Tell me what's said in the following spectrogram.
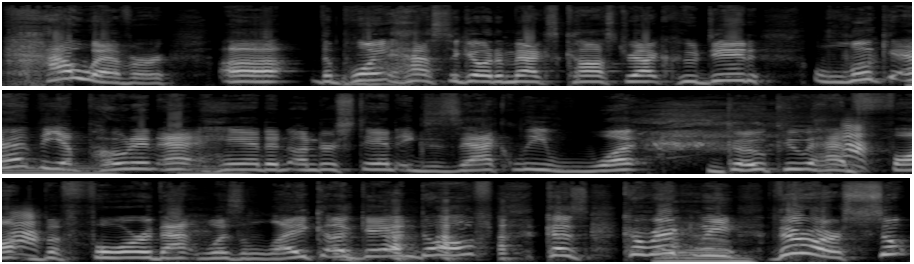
However, uh, the point has to go to Max Kostrach, who did look at the Mm. opponent at hand and understand exactly what Goku had fought before that was like a Gandalf. Because correctly, Yeah. there are so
